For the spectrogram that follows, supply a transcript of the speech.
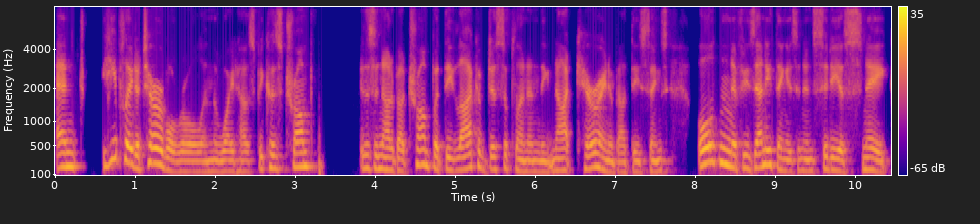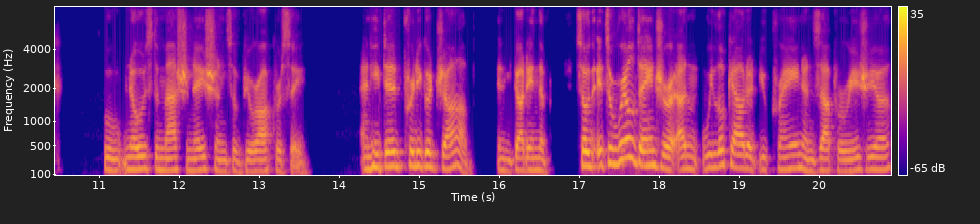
And he played a terrible role in the White House because Trump, this is not about Trump, but the lack of discipline and the not caring about these things. Bolton, if he's anything, is an insidious snake who knows the machinations of bureaucracy. And he did pretty good job in gutting the so it's a real danger. And we look out at Ukraine and Zaporizhia.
